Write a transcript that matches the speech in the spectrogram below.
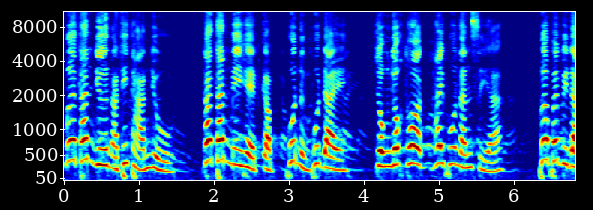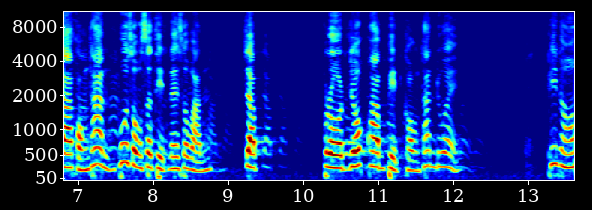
เมื่อท่านยืนอธิษฐานอยู่ ถ้าท่านมีเหตุกับผู้หนึ่งผู้ใด จงยกโทษให้ผู้นั้นเสีย เพื่อพระบิดาของท่านผู้ทรงสถิตในสวรรค์ จะโปรดยกความผิดของท่านด้วย พี่น้อง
